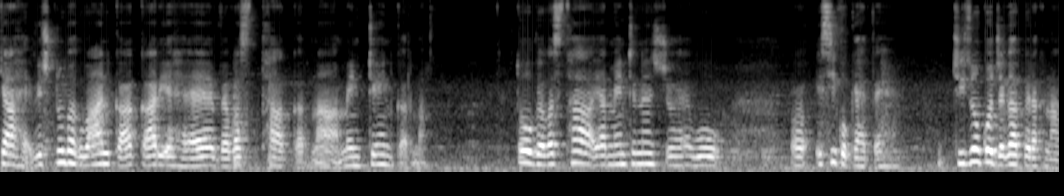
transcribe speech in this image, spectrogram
क्या है? विष्णु भगवान का कार्य है व्यवस्था करना मेंटेन करना। तो व्यवस्था या मेंटेनेंस जो है वो इसी को कहते हैं। चीज़ों को जगह पे रखना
